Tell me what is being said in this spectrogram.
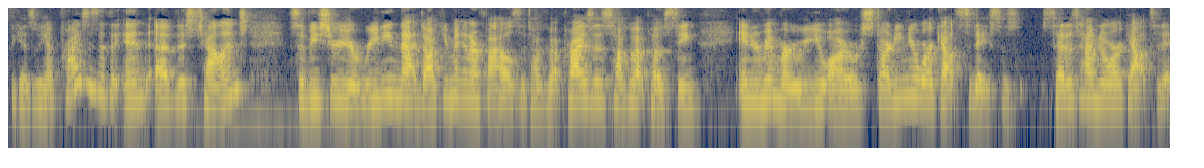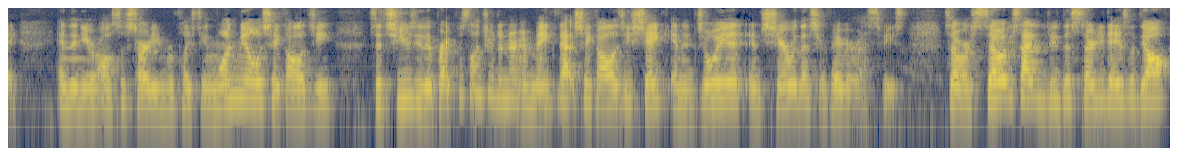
because we have prizes at the end of this challenge. So be sure you're reading that document in our files that talk about prizes, talk about posting. And remember, you are starting your workouts today. So set a time to work out today. And then you're also starting replacing one meal with Shakeology. So choose either breakfast, lunch, or dinner and make that Shakeology shake and enjoy it and share with us your favorite recipes. So we're so excited to do this 30 days with y'all.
